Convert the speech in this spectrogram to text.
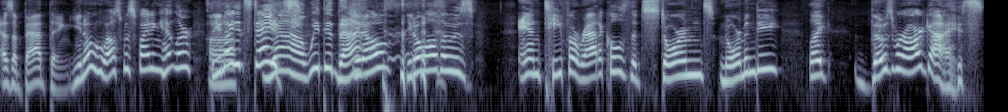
as a bad thing. You know who else was fighting Hitler? The United States. Uh, Yeah, we did that. you know you know all those antifa radicals that stormed normandy like those were our guys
